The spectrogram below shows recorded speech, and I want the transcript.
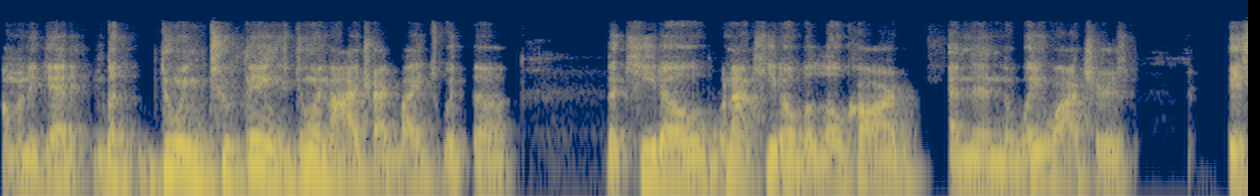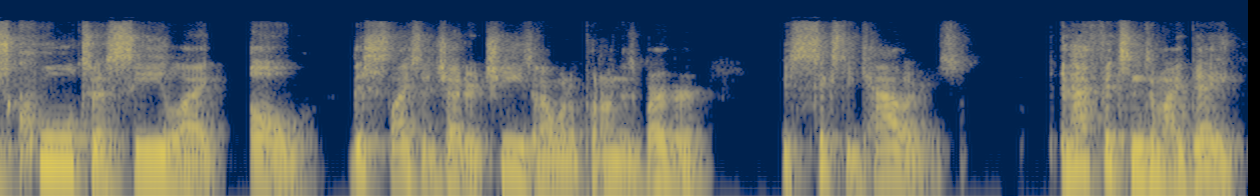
I'm gonna get it. But doing two things, doing the eye track bites with the the keto, well not keto, but low carb, and then the Weight Watchers. It's cool to see like, oh, this slice of cheddar cheese that I want to put on this burger is 60 calories, and that fits into my day.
